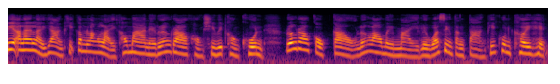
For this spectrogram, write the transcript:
มีอะไรหลายอย่างที่กำลังไหลเข้ามาในเรื่องราวของชีวิตของคุณ เรื่องราวเก่าๆเรื่องราวใหม่ๆ หรือว่าสิ่งต่างๆ ที่คุณเคยเห็น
